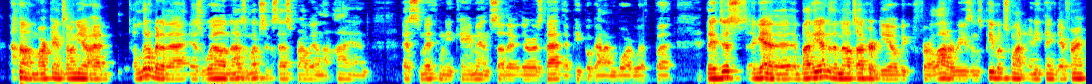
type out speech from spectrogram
Mark Dantonio had a little bit of that as well, not as much success probably on the high end as Smith when he came in. So there, there was that that people got on board with. But they just, again, uh, by the end of the Mel Tucker deal, for a lot of reasons, people just want anything different.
